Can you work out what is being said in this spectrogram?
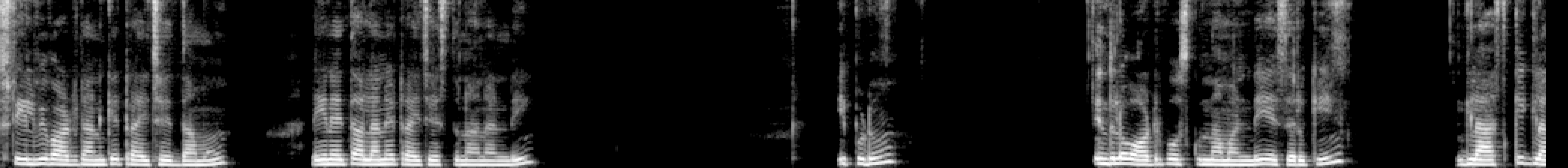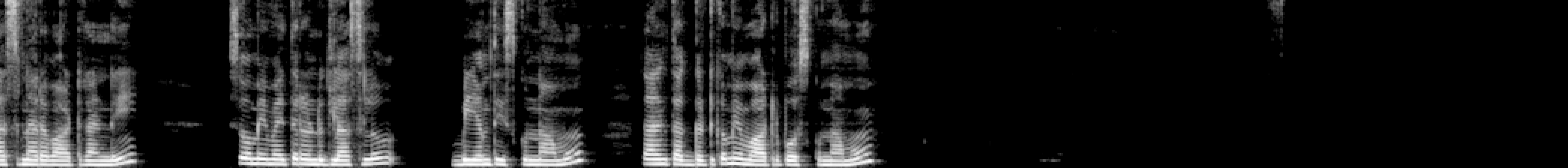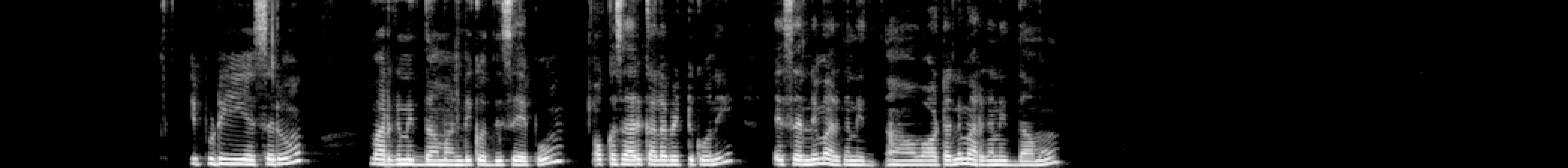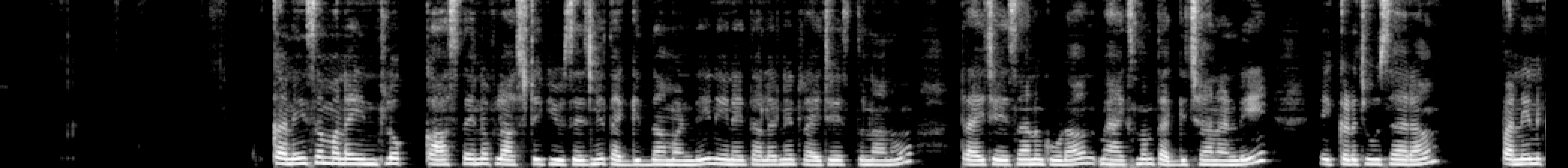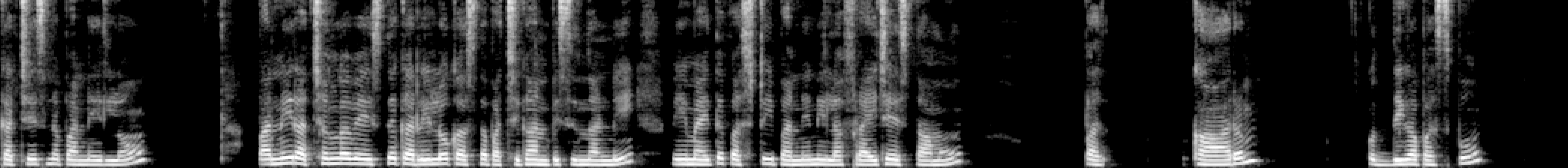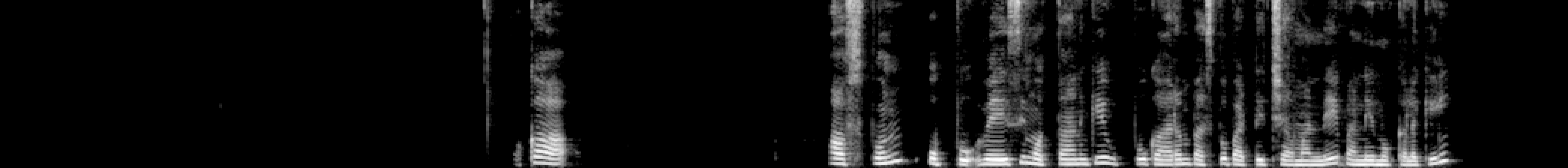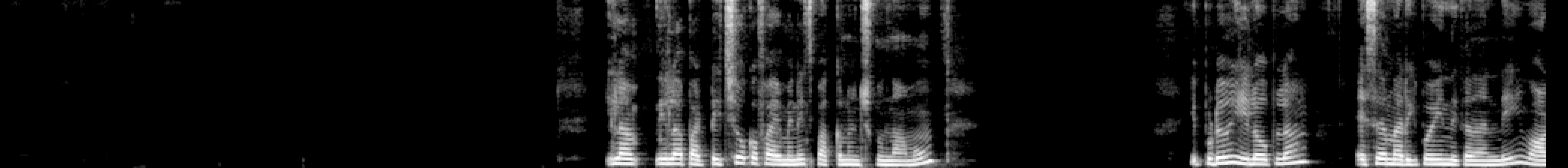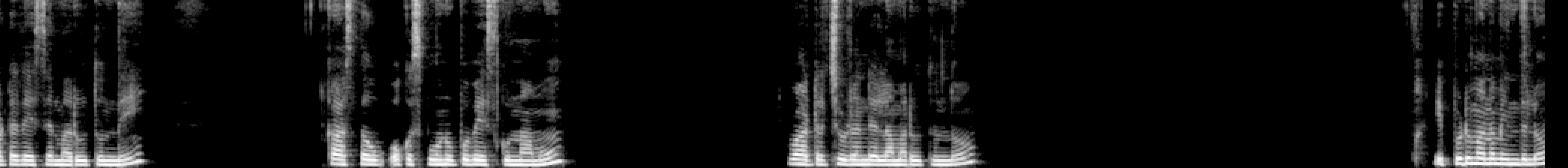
స్టీల్వి వాడడానికే ట్రై చేద్దాము. నేనైతే అలానే ట్రై చేస్తున్నానండి. ఇప్పుడు ఇందులో వాటర్ పోసుకుందామండి ఎసరుకి. గ్లాస్కి గ్లాసున్నర వాటర్ అండి. సో మేమైతే రెండు గ్లాసులు బియ్యం తీసుకున్నాము. దానికి తగ్గట్టుగా మేము వాటర్ పోసుకున్నాము. ఇప్పుడు ఈ ఎసరు మరగనిద్దామండి కొద్దిసేపు. ఒకసారి కలబెట్టుకొని ఎసర్ని మరగని వాటర్ని మరగనిద్దాము. కనీసం మన ఇంట్లో కాస్తైన ప్లాస్టిక్ యూసేజ్ని తగ్గిద్దామండి. నేనైతే అలానే ట్రై చేస్తున్నాను. ట్రై చేశాను కూడా. మ్యాక్సిమం తగ్గించానండి ఇక్కడ చూసారా? పన్నీర్ని కట్ చేసిన పన్నీర్లో. పన్నీర్ అచ్చంగా వేస్తే కర్రీలో కాస్త పచ్చిగా అనిపిస్తుందండి. మేమైతే ఫస్ట్ ఈ పన్నీర్ని ఇలా ఫ్రై చేస్తాము. ప కారం కొద్దిగా పసుపు. ఒక హాఫ్ స్పూన్ ఉప్పు వేసి మొత్తానికి ఉప్పు కారం పసుపు పట్టించామండి పన్నీర్ ముక్కలకి. ఇలా ఇలా పట్టించి ఒక ఫైవ్ మినిట్స్ పక్కన ఉంచుకుందాము ఇప్పుడు ఈ లోపల ఎసర్ మరిగిపోయింది కదండి వాటర్ ఎసర్ మరుగుతుంది. కాస్త ఒక స్పూన్ ఉప్పు వేసుకున్నాము. వాటర్ చూడండి ఎలా మరుగుతుందో. ఇప్పుడు మనం ఇందులో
